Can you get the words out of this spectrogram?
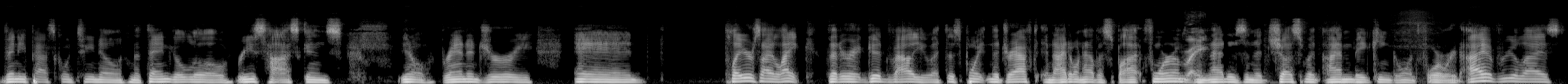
Vinnie Pasquantino, Nathaniel Lowe, Rhys Hoskins, you know, Brandon Drury, and players I like that are at good value at this point in the draft, and I don't have a spot for them. Right. And that is an adjustment I'm making going forward. I have realized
